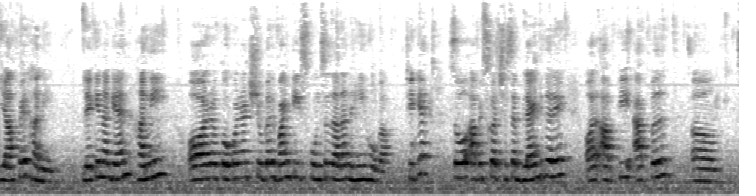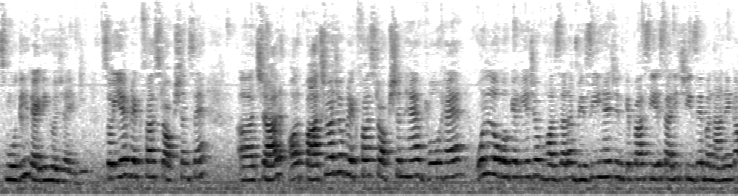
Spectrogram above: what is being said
या फिर हनी लेकिन अगेन हनी और कोकोनट शुगर वन टीस्पून से ज़्यादा नहीं होगा ठीक है? सो so, आप इसको अच्छे से ब्लेंड करें और आपकी एप्पल स्मूदी रेडी हो जाएगी. सो so, ये ब्रेकफास्ट ऑप्शन है. चार और पांचवा जो ब्रेकफास्ट ऑप्शन है वो है उन लोगों के लिए जो बहुत ज़्यादा बिज़ी हैं जिनके पास ये सारी चीज़ें बनाने का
